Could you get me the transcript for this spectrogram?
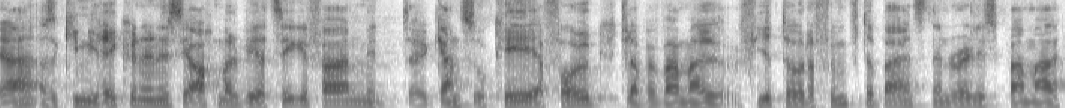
Ja, also Kimi Räikkönen ist ja auch mal WRC gefahren mit äh, ganz okay Erfolg. Ich glaube, er war mal Vierter oder Fünfter bei einzelnen Rallyes paar Mal.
